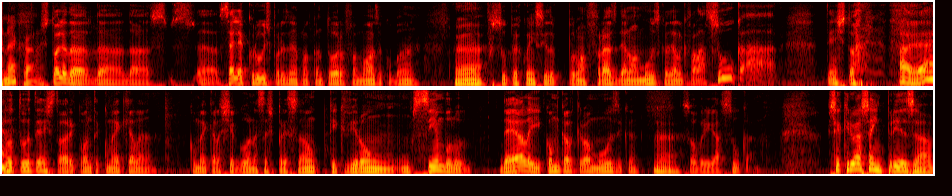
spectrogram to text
bacana. né, cara? História da, da, da eh, Célia Cruz, por exemplo, uma cantora famosa cubana, É. super conhecida por uma frase dela, uma música dela que fala açúcar. Tem a história. Ah, é? No tour tem a história conta como é que ela, como é que ela chegou nessa expressão, porque que virou um, um símbolo dela e como que ela criou a música É. sobre açúcar. Você criou essa empresa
